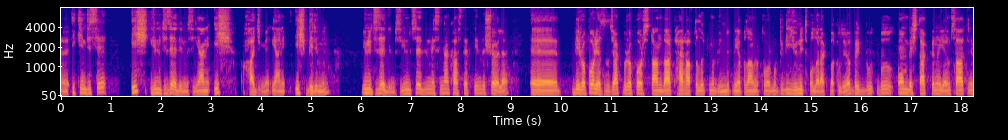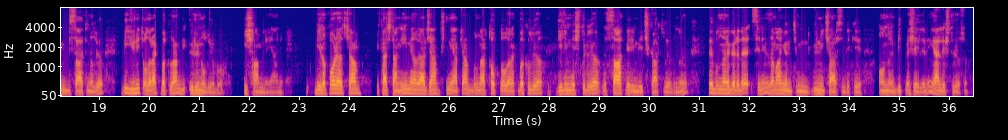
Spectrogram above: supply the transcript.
Ee, ikincisi iş ünitize edilmesi. Yani iş hacmi, yani iş birimin ünitize edilmesi. Ünitize edilmesinden kastettiğim de şöyle. Ee, bir rapor yazılacak. Bu rapor standart, her haftalık mı, günlük mü yapılan rapor mu? Bir, bir unit olarak bakılıyor. Bu, bu, bu 15 dakikanı, yarım saatini bir saatini alıyor. Bir unit olarak bakılan bir ürün oluyor bu. İş hamle yani. Bir rapor yazacağım, birkaç tane e-mail vereceğim, şunu yapacağım. Bunlar toplu olarak bakılıyor, dilimleştiriliyor ve saat verimliliği çıkartılıyor bunların. Ve bunlara göre de senin zaman yönetiminin gün içerisindeki onların bitme şeylerini yerleştiriyorsun.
